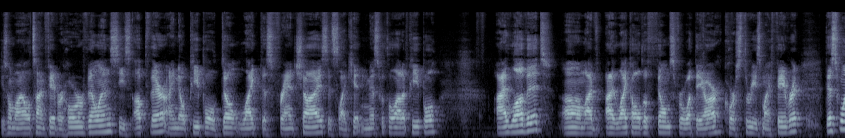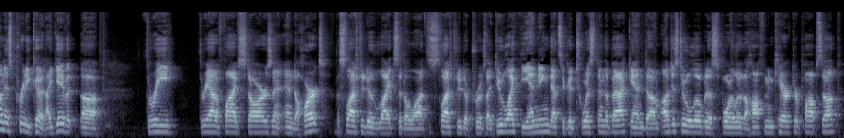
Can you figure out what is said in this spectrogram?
He's one of my all-time favorite horror villains. He's up there. I know people don't like this franchise. It's like hit and miss with a lot of people. I love it. Um, i I like all the films for what they are. Of course, 3 is my favorite. This one is pretty good. I gave it uh, 3 three out of five stars and, and a heart. The Slasher Dude likes it a lot. The Slasher Dude approves. I do like the ending. That's a good twist in the back. And um, I'll just do a little bit of spoiler. The Hoffman character pops up.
